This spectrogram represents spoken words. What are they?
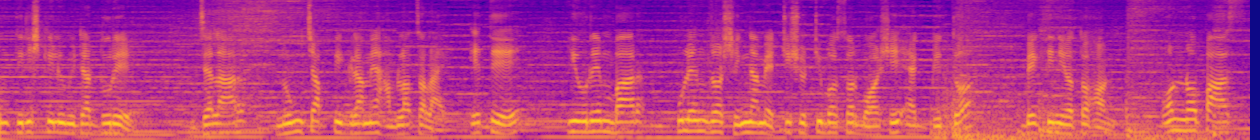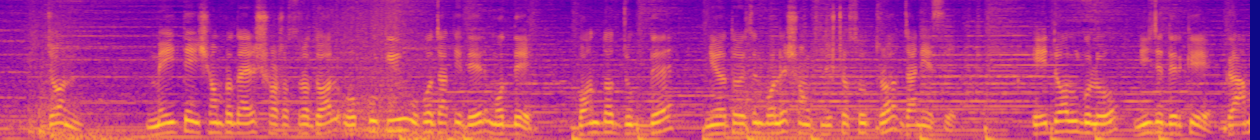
উনত্রিশ কিলোমিটার দূরে জেলার নুংচাপ্পি গ্রামে হামলা চালায়। এতে ইউরেম্বার পুলেন্দ্র সিং নামে তেষট্টি বছর বয়সী এক বৃদ্ধ ব্যক্তি নিহত হন। অন্য পাঁচ জন মেইতেই সম্প্রদায়ের সশস্ত্র দল ও কুকি উপজাতিদের মধ্যে বন্দর যুদ্ধে নিহত হয়েছেন বলে সংশ্লিষ্ট সূত্র জানিয়েছে। এই দলগুলো নিজেদেরকে গ্রাম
